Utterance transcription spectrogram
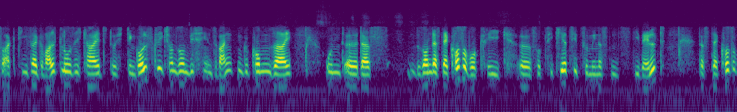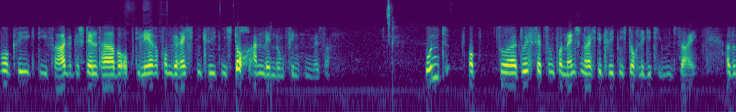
zu aktiver Gewaltlosigkeit durch den Golfkrieg schon so ein bisschen ins Wanken gekommen sei und äh, dass besonders der Kosovo-Krieg, äh, so zitiert sie zumindest die Welt, dass der Kosovo-Krieg die Frage gestellt habe, ob die Lehre vom gerechten Krieg nicht doch Anwendung finden müsse. Und ob zur Durchsetzung von Menschenrechte Krieg nicht doch legitim sei. Also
